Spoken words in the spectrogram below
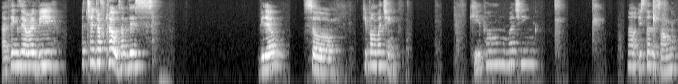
I think there will be a change of clothes on this video, so keep on watching. Keep on watching. No, it's not a song.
